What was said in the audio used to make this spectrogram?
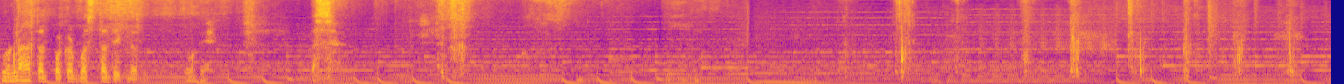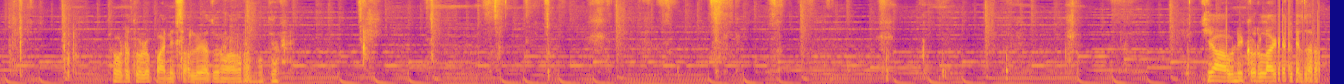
पूर्ण हातात पकड बसतात एकदम. Okay. थोडं थोडं पाणी चालू आहे अजून वावरामध्ये आवणी करू लागेल जरा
